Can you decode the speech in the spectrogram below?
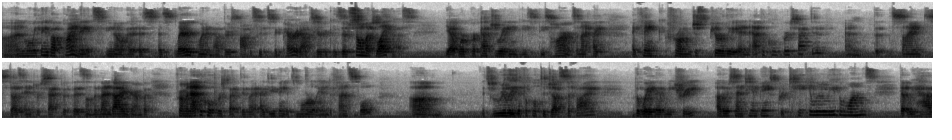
Uh, and when we think about primates, you know, as, as Larry pointed out, there's obviously this big paradox here because they're so much like us, yet we're perpetuating these, these harms. And I, I, I think from just purely an ethical perspective, and the, the, science does intersect with this on the Venn diagram, but from an ethical perspective, I, I do think it's morally indefensible. Um, it's really difficult to justify the way that we treat other sentient beings, particularly the ones that we have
